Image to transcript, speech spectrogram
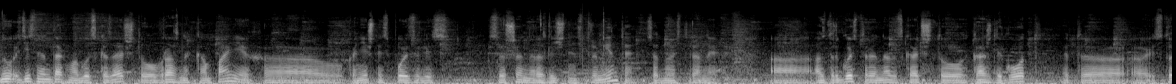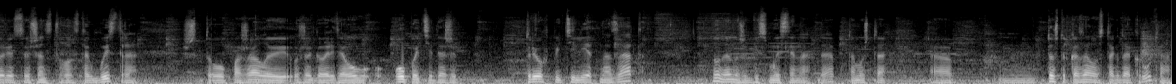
Ну, здесь, наверное, так могу сказать, что в разных компаниях, а, конечно, использовались совершенно различные инструменты, с одной стороны, а, а с другой стороны, надо сказать, что каждый год эта история совершенствовалась так быстро, что, пожалуй, уже говорить о опыте даже трех-пяти лет назад, ну, наверное, уже бессмысленно, да, потому что то, что казалось тогда круто,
